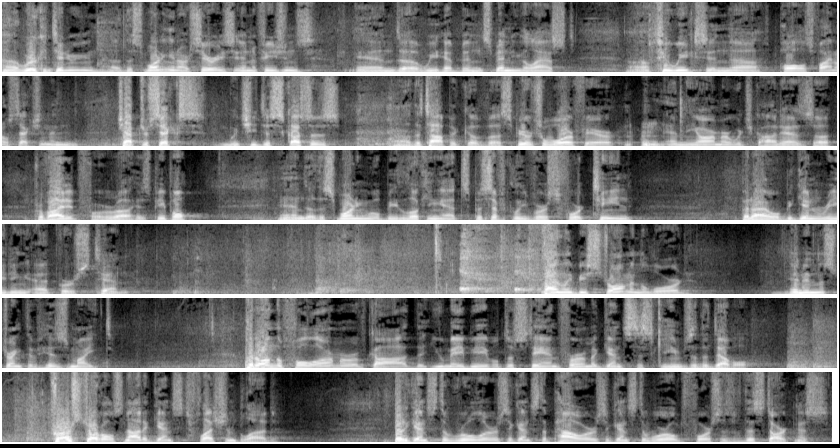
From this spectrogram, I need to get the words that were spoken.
Uh, we're continuing uh, this morning in our series in Ephesians, and uh, we have been spending the last uh, few weeks in uh, Paul's final section in chapter 6, which he discusses uh, the topic of spiritual warfare and the armor which God has provided for his people. And this morning we'll be looking at specifically verse 14, but I will begin reading at verse 10. Finally, be strong in the Lord and in the strength of his might. Put on the full armor of God that you may be able to stand firm against the schemes of the devil. For our struggle is not against flesh and blood, but against the rulers, against the powers, against the world forces of this darkness,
